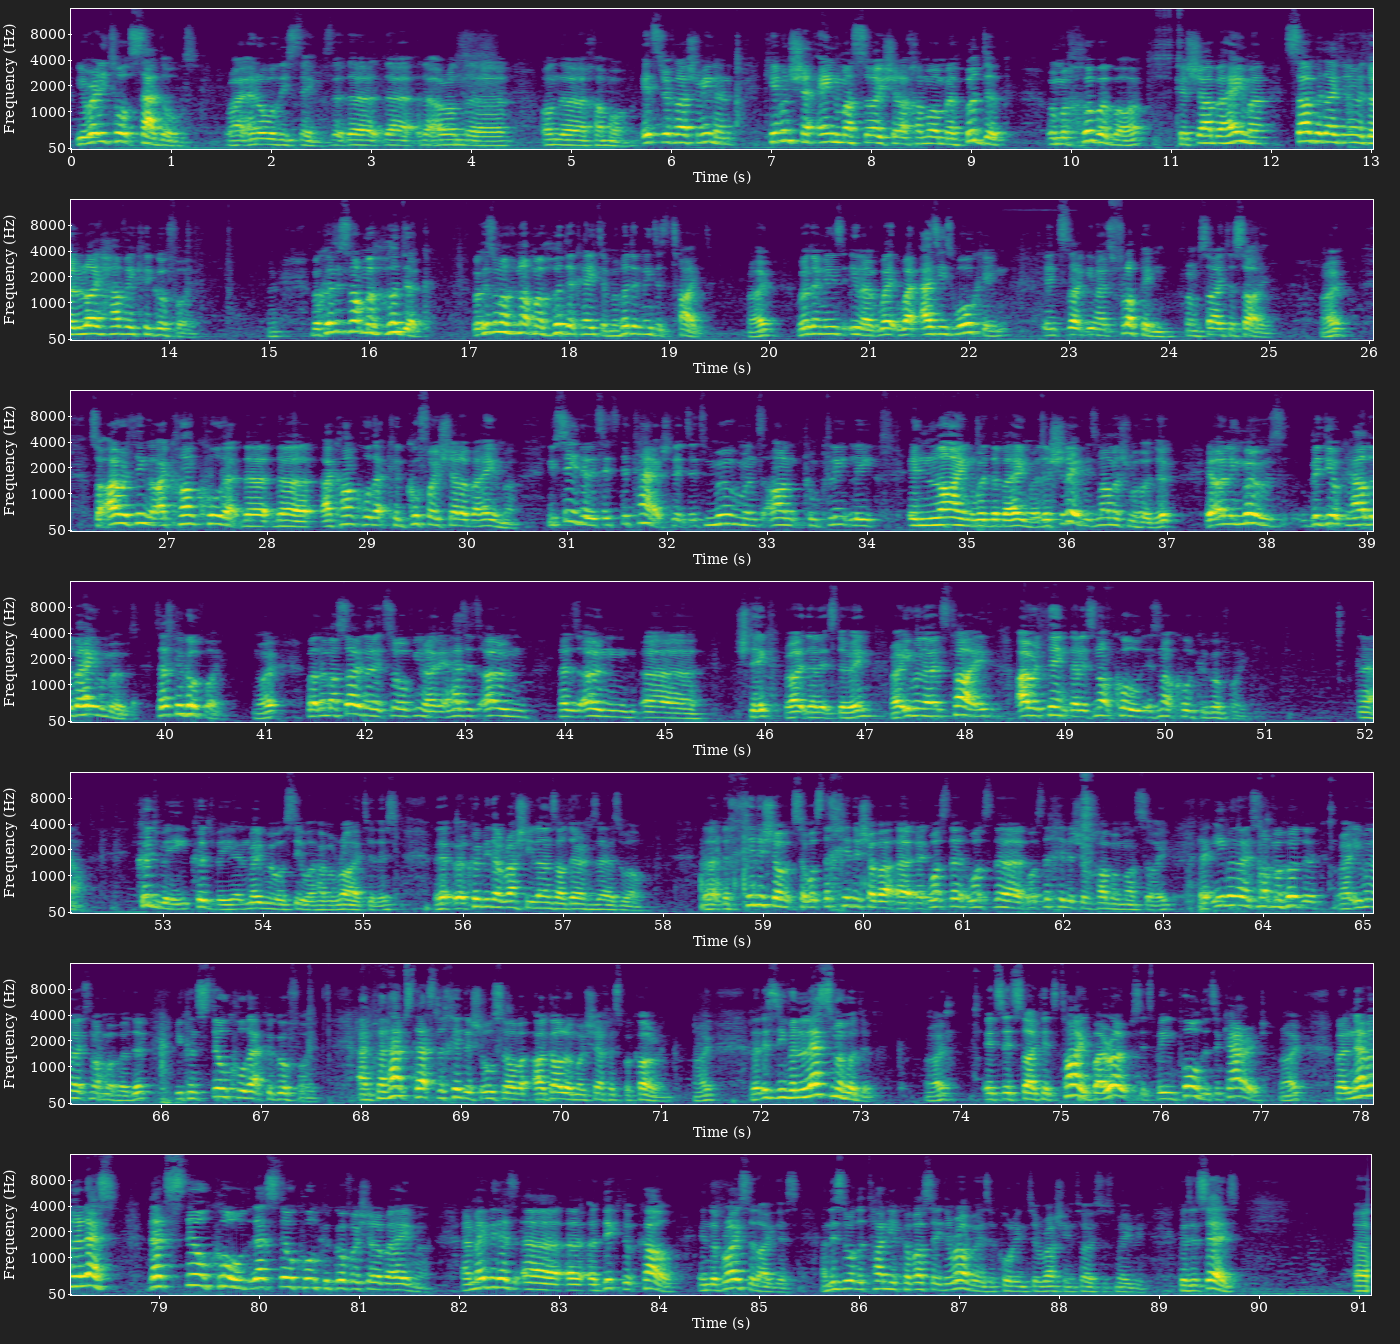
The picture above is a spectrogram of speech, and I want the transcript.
You already taught saddles, right, and all these things that the, the that are on the on the chamor. It's tzrich lashminan kiven she'ein masoy shel chamor mehuduk umechuba bar kesha behema sagadai to the loy have kegufoy. Because it's not Mehuduk, because it's not Mehuduk hated. Mehuduk means it's tight, right? Mehuduk means you know where, where, as he's walking, it's like you know it's flopping from side to side, right? So I would think that I can't call that the, the I can't call that kegufay shela behema. You see that it's, it's detached. Its its movements aren't completely in line with the behema. The shlif is mamash mahuduk. It only moves bidyuk how the behema moves. So that's kegufay, right? But the maso that it's sort of you know it has its own has its own uh, shtick, right? That it's doing, right? Even though it's tied, I would think that it's not called it's not called kegufay. Now. Could be, could be, and maybe we'll see. We'll have a ride to this. It could be that Rashi learns al derech as well. The, the chiddush of so what's the chiddush of uh, uh, what's the what's the what's the chiddush of Chaba Masoi? That even though it's not mahuduk, right? Even though it's not mahuduk, you can still call that kagufay, and perhaps that's the chiddush also of Agalo Mosheches Bakarim, right? That this is even less mahuduk, right? It's it's like it's tied by ropes, it's being pulled, it's a carriage, right? But nevertheless, that's still called that's still called kagufay shel. And maybe there's a, a, a diktuk kal in the brisa like this. And this is what the Tanya Kavase de Rava is according to Rashi and Tosus maybe. Because it says, um,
